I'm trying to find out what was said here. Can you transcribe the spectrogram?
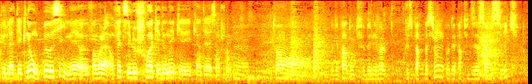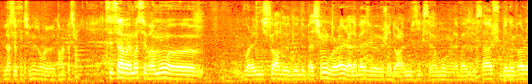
que de la techno on peut aussi. Mais euh, enfin voilà, en fait c'est le choix qui est donné qui est, qui est intéressant je trouve. Hmm. Toi, en- au départ, donc tu fais bénévole plus par passion. Au départ, tu disais service civique. Là, ça continue dans, le- dans la passion. C'est ça, ouais, moi c'est vraiment euh, voilà, une histoire de, de- de passion. Voilà, à la base j'adore la musique, c'est vraiment la base de ça. Je suis bénévole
